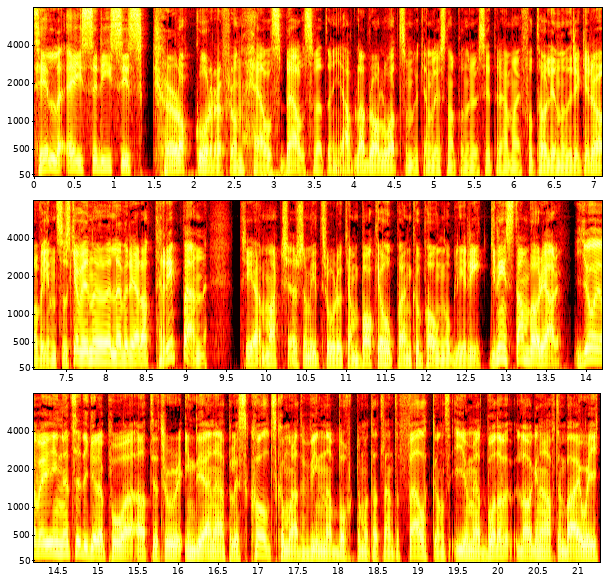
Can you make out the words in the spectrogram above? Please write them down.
Till ACDC's klockor från Hells Bells, vet du. En jävla bra låt som du kan lyssna på när du sitter hemma i fåtöljen och dricker rödvin. Så ska vi nu leverera trippen. Tre matcher som vi tror du kan baka ihop på en kupong och bli rik. Gnistan börjar. Ja, jag var ju inne tidigare på att jag tror Indianapolis Colts kommer att vinna borta mot Atlanta Falcons i och med att båda lagen har haft en bye week.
